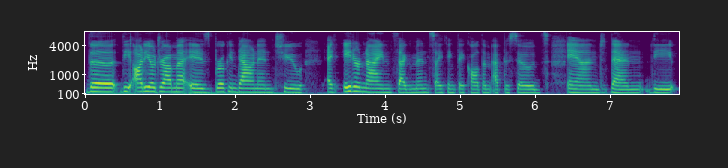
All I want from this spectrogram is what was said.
The the audio drama is broken down into uh, eight or nine segments. I think they call them episodes. And then the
